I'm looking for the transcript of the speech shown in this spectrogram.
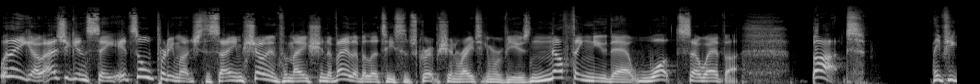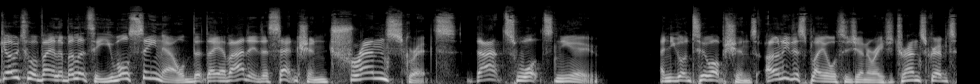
Well, there you go. As you can see, it's all pretty much the same show information, availability, subscription, rating, and reviews. Nothing new there whatsoever. But if you go to availability, you will see now that they have added a section transcripts. That's what's new. And you've got two options only display auto generated transcripts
